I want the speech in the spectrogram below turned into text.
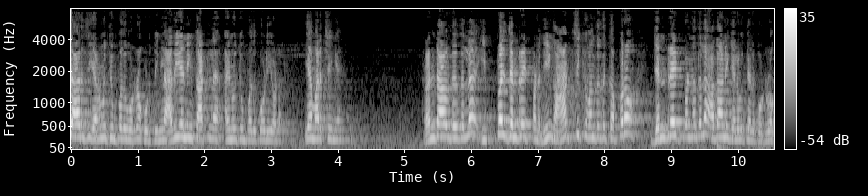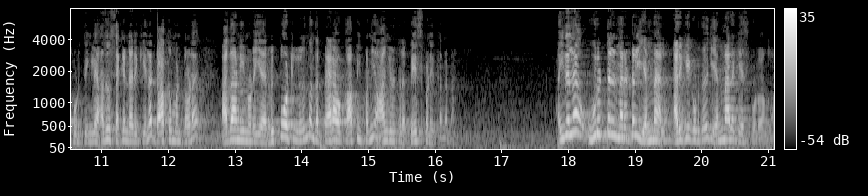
சார்ஜ் 230 முப்பது கோடி ரூபாய் கொடுத்தீங்களா அதையே நீங்க காட்டல 530 முப்பது கோடியோட. ஏன் மறைச்சீங்க? ரெண்டாவது இதுல இப்ப ஜென்ரேட் பண்ண நீங்க ஆட்சிக்கு வந்ததுக்கு அப்புறம் ஜென்ரேட் பண்ணதுல அதானிக்கு 77 கோடி ரூபாய் கொடுத்தீங்களே அதுவும் செகண்ட் அறிக்கையில டாக்குமெண்டோட அதானியினுடைய ரிப்போர்ட்ல இருந்து அந்த பேராவை காப்பி பண்ணி ஆங்கிலத்தில் பேஸ்ட் பண்ணிருக்காங்கண்ணா இதுல உருட்டல் மிரட்டல் எம்எல் அறிக்கை கொடுத்ததுக்கு எம்எல்ஏ கேஸ் போடுவாங்களா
